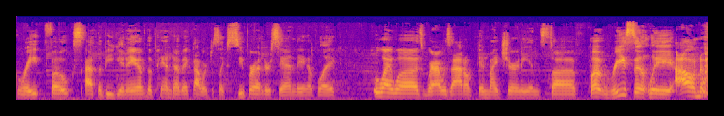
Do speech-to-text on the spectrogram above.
great folks at the beginning of the pandemic that were just like super understanding of like who I was, where I was at in my journey and stuff. But recently, I don't know.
